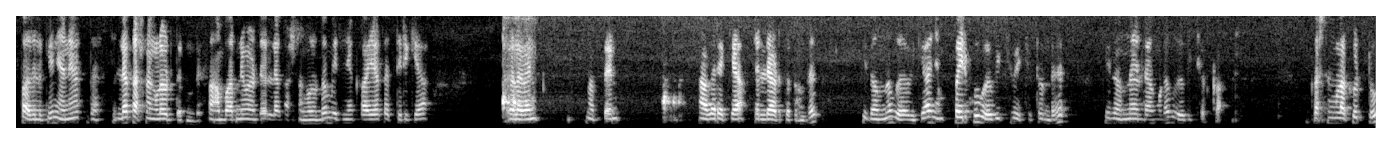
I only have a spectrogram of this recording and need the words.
അപ്പോൾ അതിലേക്ക് ഞാൻ എല്ലാ കഷ്ണങ്ങളും എടുത്തിട്ടുണ്ട്. സാമ്പാറിന് വേണ്ട എല്ലാ കഷ്ണങ്ങളും ഉണ്ട് മുരിങ്ങക്കായ കത്തിരിക്ക ഇളവൻ മത്തൻ അവരക്ക എല്ലാം എടുത്തിട്ടുണ്ട്. ഇതൊന്ന് വേവിക്കുക ഞാൻ പരിപ്പ് വേവിച്ച് വെച്ചിട്ടുണ്ട്. ഇതൊന്ന് എല്ലാം കൂടെ വേവിച്ചെടുക്കാം. കഷ്ണങ്ങളൊക്കെ ഇട്ടു.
